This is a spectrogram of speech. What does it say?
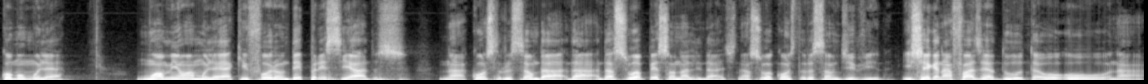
como mulher um homem e uma mulher que foram depreciados na construção da, da, da, sua personalidade, na sua construção de vida. E chega na fase adulta ou, ou na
